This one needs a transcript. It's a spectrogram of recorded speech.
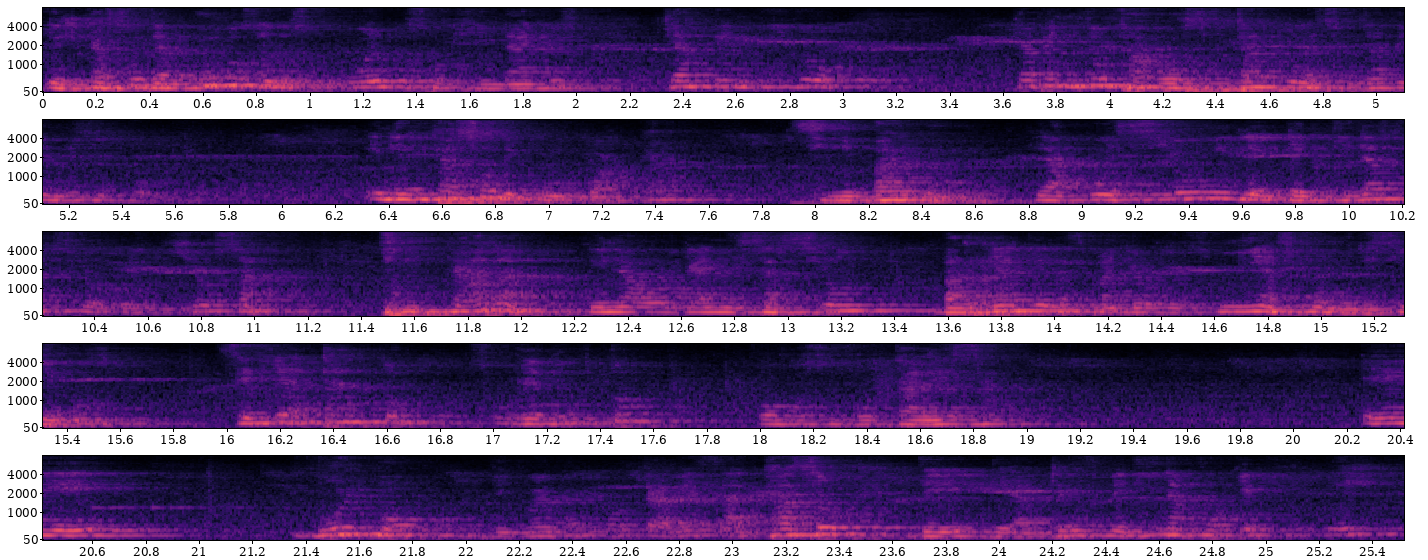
el caso de algunos de los pueblos originarios que han venido que ha venido fagocitando la Ciudad de México. En el caso de Culhuacán, sin embargo, la cohesión y la identidad socio-religiosa fincada en la organización barrial de las mayorías, como decíamos, sería tanto su reducto como su fortaleza. Eh, vuelvo de nuevo otra vez al caso de, Andrés Medina, porque él,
